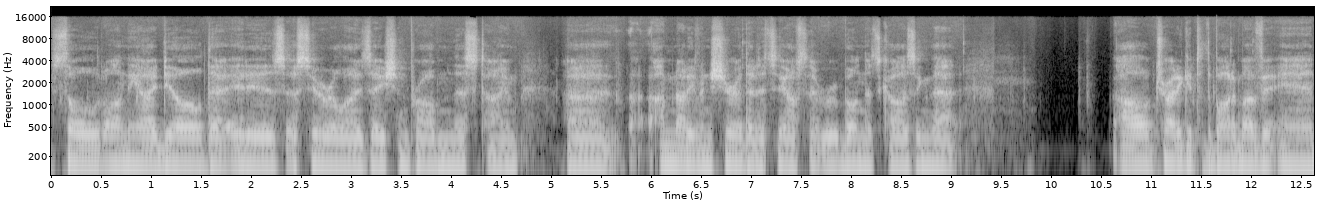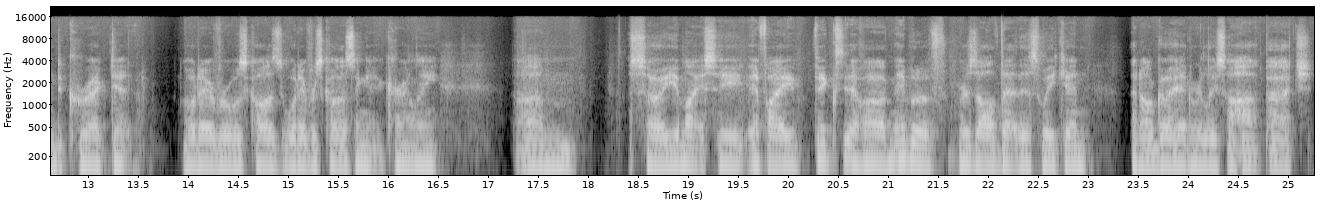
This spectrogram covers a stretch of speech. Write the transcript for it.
sold on the ideal that it is a serialization problem this time. Uh, I'm not even sure that it's the offset root bone that's causing that. I'll try to get to the bottom of it and correct it, whatever was caused, whatever's causing it currently. Um, so you might see if I fix, if I'm able to resolve that this weekend, then I'll go ahead and release a hot patch.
